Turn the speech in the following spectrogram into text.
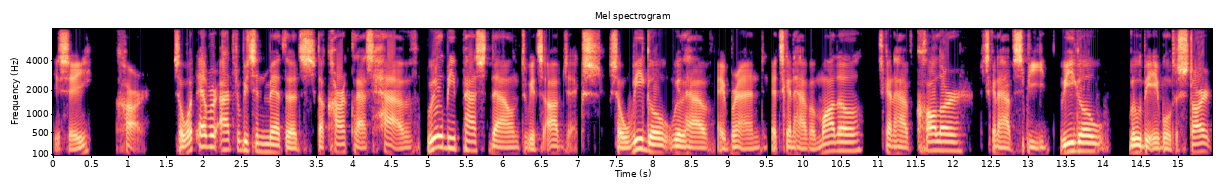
is a car. So whatever attributes and methods the car class have will be passed down to its objects. So Wigo will have a brand, it's going to have a model, it's going to have color, it's going to have speed. Wigo will be able to start,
